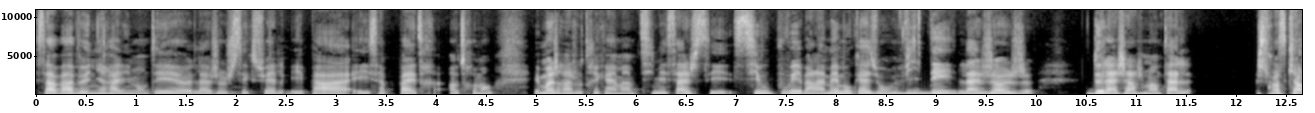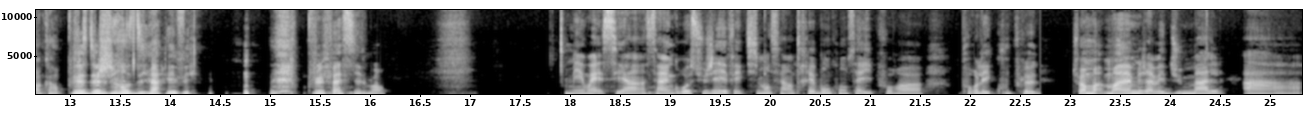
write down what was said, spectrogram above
ça va venir alimenter la jauge sexuelle et pas et ça peut pas être autrement. Et moi, je rajouterais quand même un petit message, c'est si vous pouvez par la même occasion vider la jauge de la charge mentale, je pense qu'il y a encore plus de chances d'y arriver plus facilement. Mais ouais, c'est un, c'est un gros sujet. Effectivement, c'est un très bon conseil pour, pour les couples. Tu vois, moi, moi-même, j'avais du mal à,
